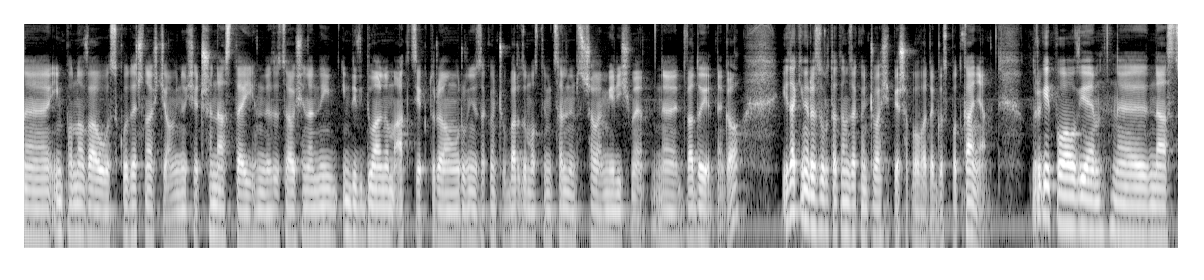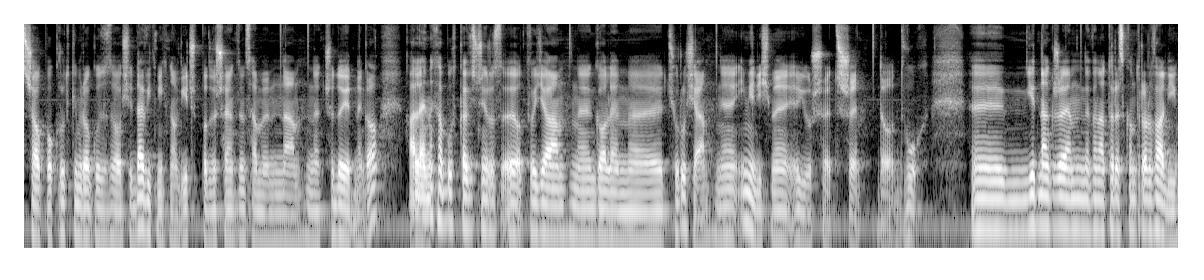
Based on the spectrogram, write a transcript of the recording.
e, imponował skutecznością. W minucie 13 zdecydował się na indywidualną akcję, którą również zakończył bardzo mocnym celnym strzałem. Mieliśmy 2 e, do 1 i takim rezultatem zakończyła się pierwsza połowa tego spotkania. W drugiej połowie e, na strzał po krótkim rogu zdecydował się Dawid Michnowicz, podwyższając tym samym na 3 do 1, ale NH błyskawicznie odpowiedziała golem Ciurusia i mieliśmy już 3 do 2. Jednakże Venatore skontrolowali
